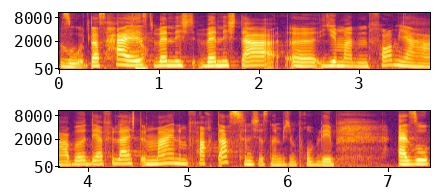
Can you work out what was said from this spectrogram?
So, das heißt, ja. wenn ich, wenn ich da äh, jemanden vor mir habe, der vielleicht in meinem Fach, das finde ich ist nämlich ein Problem. Also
